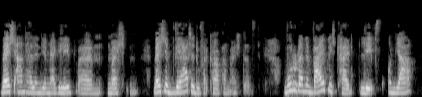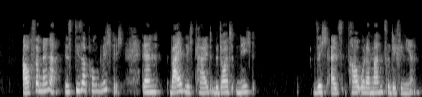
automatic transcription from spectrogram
welche Anteile in dir mehr gelebt werden möchten, welche Werte du verkörpern möchtest, wo du deine Weiblichkeit lebst. Und ja, auch für Männer ist dieser Punkt wichtig, denn Weiblichkeit bedeutet nicht, sich als Frau oder Mann zu definieren,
